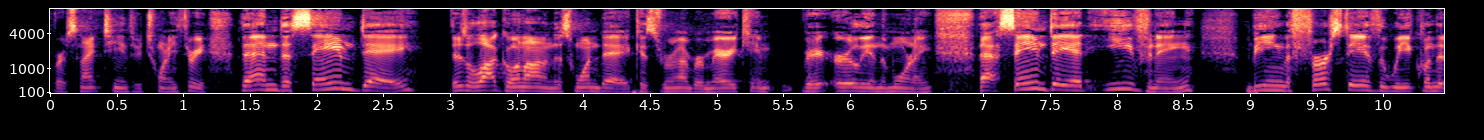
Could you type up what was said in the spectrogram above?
Verse 19 through 23. Then the same day, there's a lot going on in this one day, because remember, Mary came very early in the morning. That same day at evening, being the first day of the week, when the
